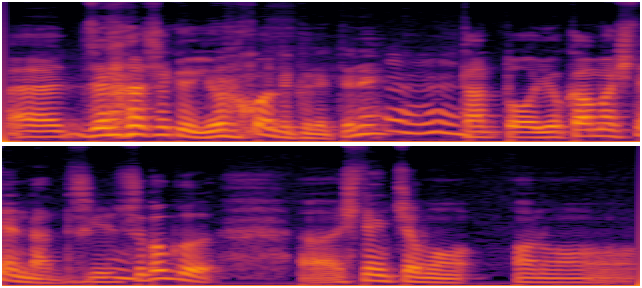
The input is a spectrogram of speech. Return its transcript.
えー、ゼラー席喜んでくれてね、うんうん、担当横浜支店なんですけどすごく、うん、支店長もあの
